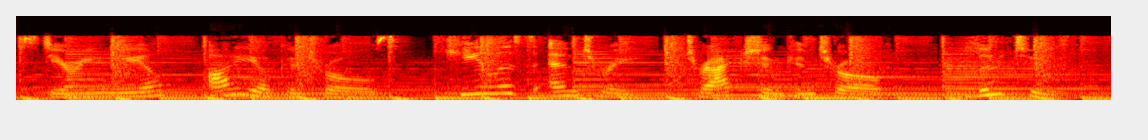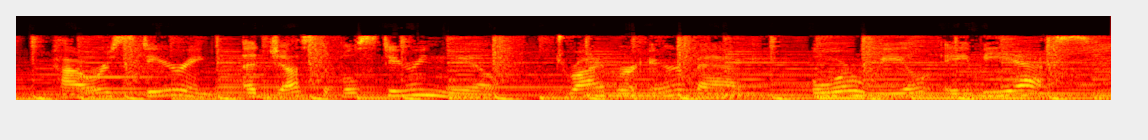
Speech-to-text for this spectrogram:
steering wheel, audio controls, keyless entry, traction control, Bluetooth, power steering, adjustable steering wheel, driver airbag, four-wheel ABS.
